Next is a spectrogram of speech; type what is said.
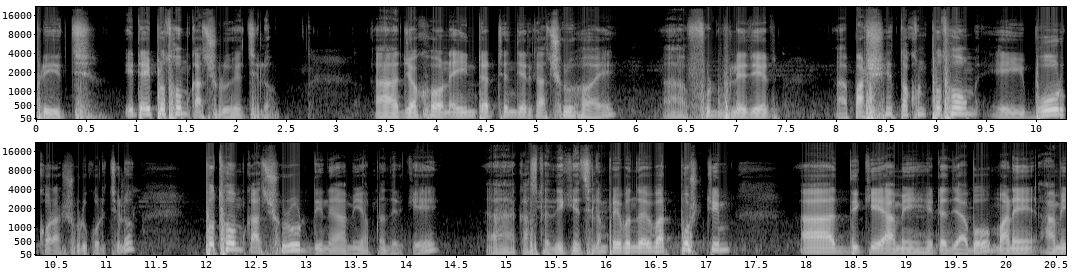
ব্রিজ, এটাই প্রথম কাজ শুরু হয়েছিল। যখন এই ইন্টারচেঞ্জের কাজ শুরু হয় ফুড ভিলেজের পাশে তখন প্রথম এই বোর করা শুরু করেছিল। প্রথম কাজ শুরুর দিনে আমি আপনাদেরকে কাজটা দেখিয়েছিলাম। প্রিয় বন্ধু, এবার পশ্চিম দিকে আমি হেঁটে যাব। মানে আমি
